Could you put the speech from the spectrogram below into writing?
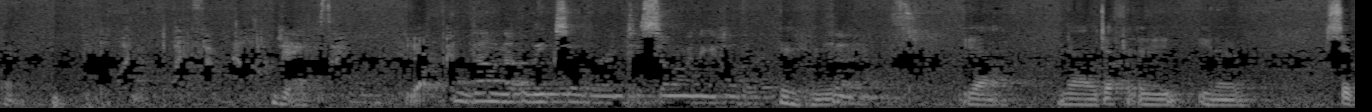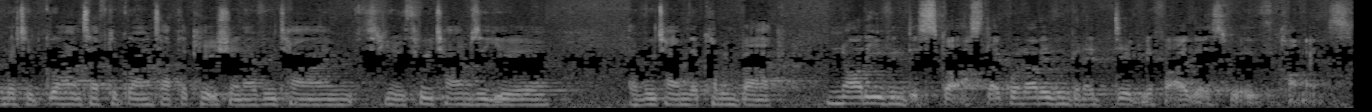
Okay. I'm, I'm not Yeah. Yeah. And then that leaks over into so many other Mm-hmm. things. Yeah, no, I definitely, you know, submitted grant after grant application every time, you know, three times a year, every time they're coming back, not even discussed. Like, we're not even going to dignify this with comments,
